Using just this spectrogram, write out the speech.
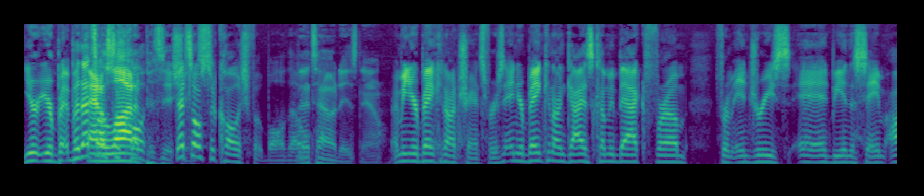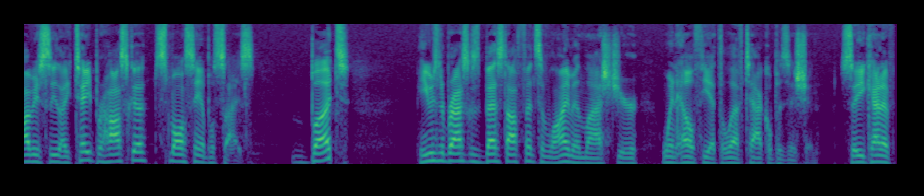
you're you're. But that's At a also lot of positions. That's also college football, though. That's how it is now. I mean, you're banking on transfers, and you're banking on guys coming back from from injuries and being the same. Obviously, like Teddy Prochazka, small sample size, but he was Nebraska's best offensive lineman last year when healthy at the left tackle position. So you kind of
